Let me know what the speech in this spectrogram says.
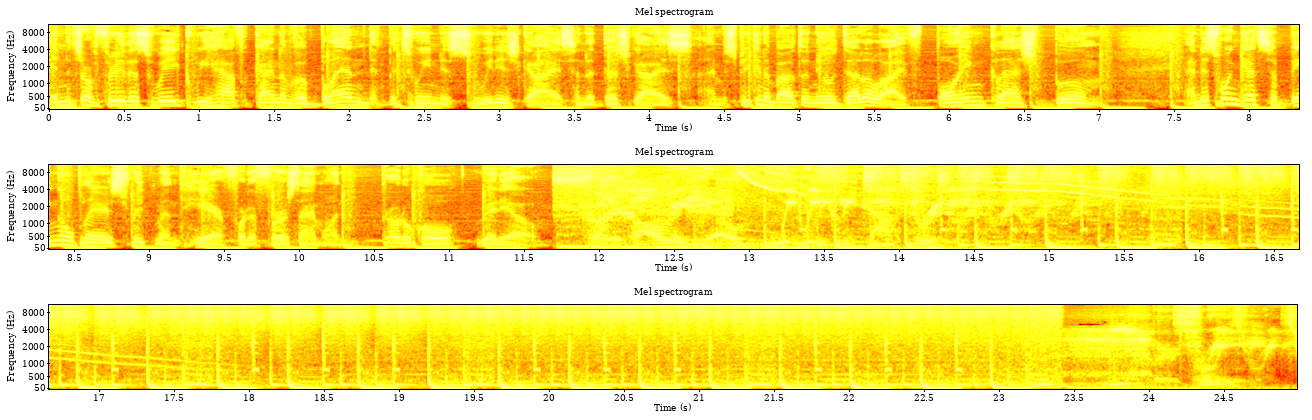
In the top three this week, we have kind of a blend between the Swedish guys and the Dutch guys. I'm speaking about the new Dada Life, Boing Clash Boom. And this one gets a Bingo Players' treatment here for the first time on Protocol Radio. Protocol Radio, weekly top three. Three.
